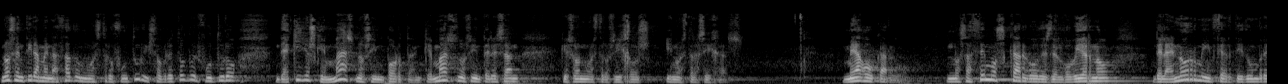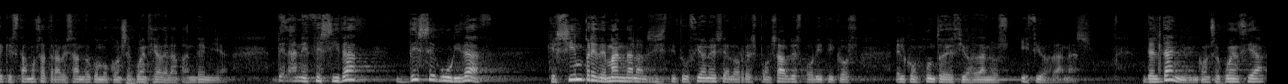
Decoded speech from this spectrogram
no sentir amenazado nuestro futuro y sobre todo el futuro de aquellos que más nos importan, que más nos interesan, que son nuestros hijos y nuestras hijas. Me hago cargo, nos hacemos cargo desde el Gobierno de la enorme incertidumbre que estamos atravesando como consecuencia de la pandemia, de la necesidad de seguridad que siempre demandan a las instituciones y a los responsables políticos el conjunto de ciudadanos y ciudadanas, del daño, en consecuencia,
